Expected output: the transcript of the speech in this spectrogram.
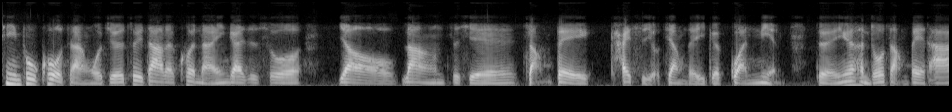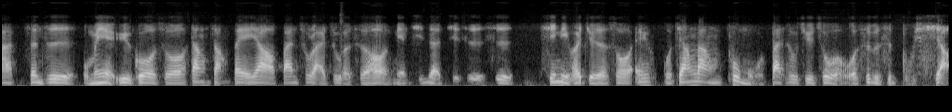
进一步扩展，我觉得最大的困难应该是说，要让这些长辈开始有这样的一个观念。对，因为很多长辈他甚至我们也遇过说，当长辈要搬出来住的时候，年轻人其实是心里会觉得说，哎，我将让父母搬出去住，我是不是不孝？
